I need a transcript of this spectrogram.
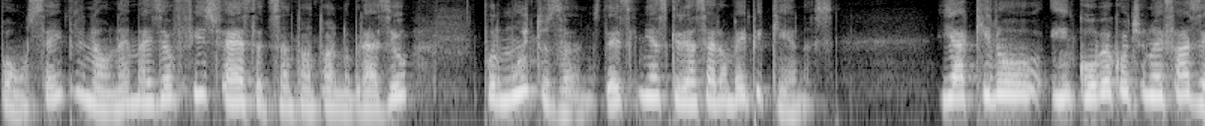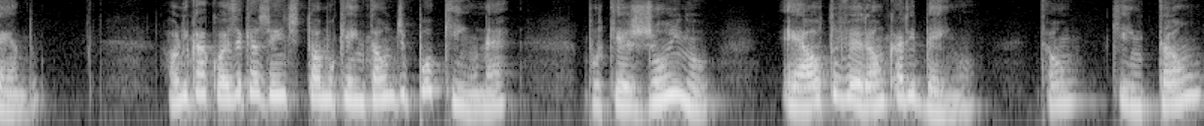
bom, sempre não, né? Mas eu fiz festa de Santo Antônio no Brasil por muitos anos, desde que minhas crianças eram bem pequenas. E aqui no, em Cuba eu continuei fazendo. A única coisa é que a gente toma o quentão de pouquinho, né? Porque junho é alto verão caribenho. Então, quentão.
